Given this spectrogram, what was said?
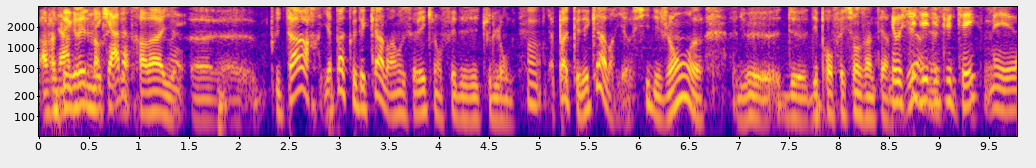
intégrer le marché du travail euh, plus tard. Il n'y a pas que des cadres, hein, vous savez, qui ont fait des études longues. Hum. Il n'y a pas que des cadres. Il y a aussi des gens euh, de, des professions intermédiaires. Il y a aussi des députés. Mais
